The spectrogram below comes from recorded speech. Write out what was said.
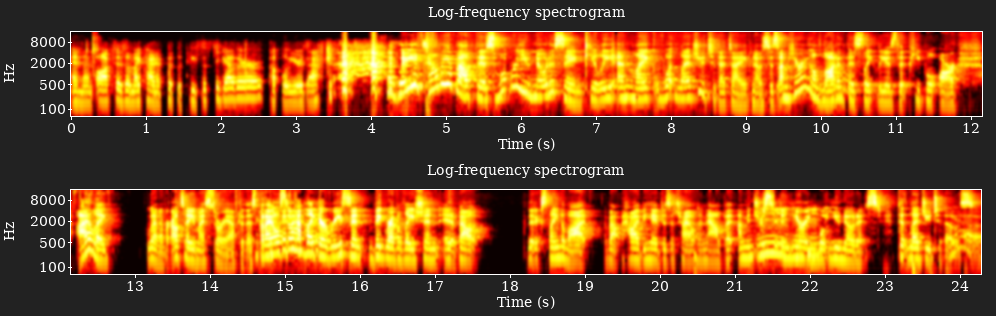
and then autism i kind of put the pieces together a couple years after that wait tell me about this what were you noticing keylee and like what led you to that diagnosis i'm hearing a lot of this lately is that people are i like whatever i'll tell you my story after this but i also had like a recent big revelation about that explained a lot about how i behaved as a child and now but i'm interested mm, in hearing mm-hmm. what you noticed that led you to those yeah.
